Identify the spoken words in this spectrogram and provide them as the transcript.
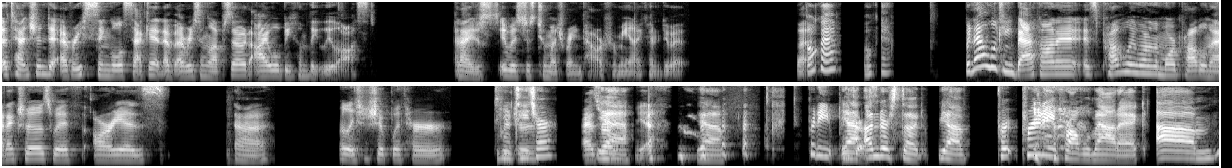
attention to every single second of every single episode, I will be completely lost. And I just, it was just too much brain power for me. I couldn't do it. But, okay. Okay. But now looking back on it, it's probably one of the more problematic shows with Aria's uh, relationship with her teacher. Her teacher? Ezra. Yeah. Yeah. Yeah. pretty, pretty, Yeah, gross. understood. Yeah pr- pretty problematic. Um,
